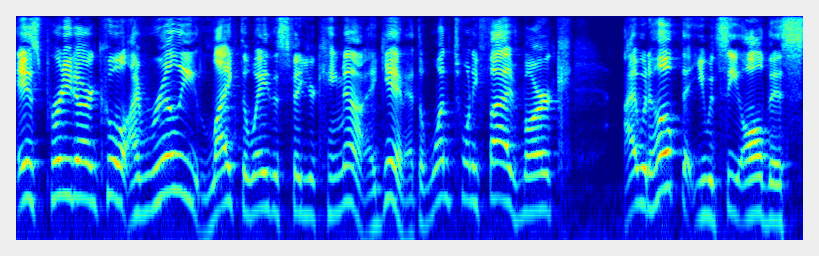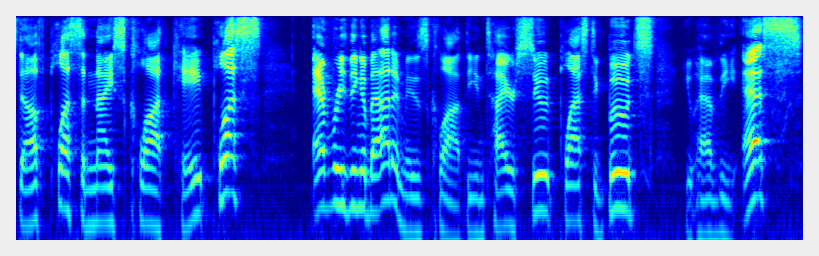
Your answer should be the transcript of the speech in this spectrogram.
is pretty darn cool. I really like the way this figure came out. Again, at the 125 mark, I would hope that you would see all this stuff, plus a nice cloth cape, plus everything about him is cloth. The entire suit, plastic boots. You have the S,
